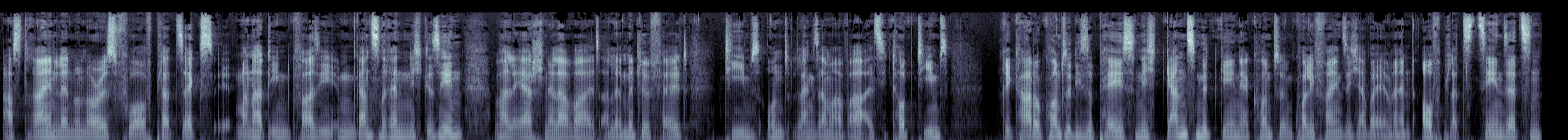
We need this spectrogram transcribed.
astrein. Lando Norris fuhr auf Platz 6. Man hat ihn quasi im ganzen Rennen nicht gesehen, weil er schneller war als alle Mittelfeldteams und langsamer war als die Top-Teams. Ricardo konnte diese Pace nicht ganz mitgehen, er konnte im Qualifying sich aber immerhin auf Platz 10 setzen,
